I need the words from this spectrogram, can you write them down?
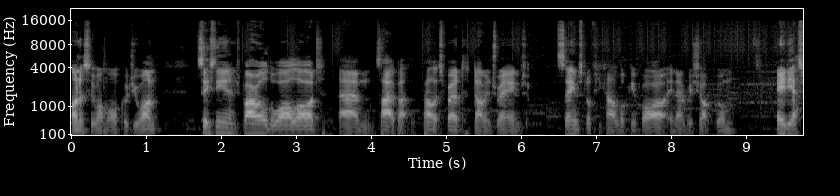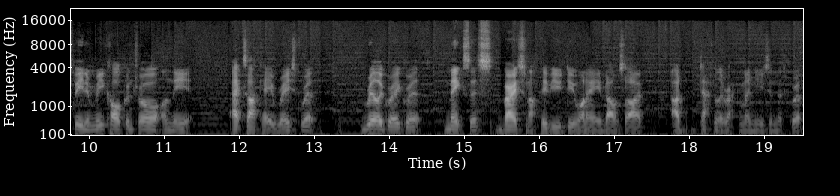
Honestly, what more could you want? 16 inch barrel, the Warlord, um, tight pellet spread, damage range, same stuff you're kind of looking for in every shotgun. ADS speed and recoil control on the XRK race grip, really great grip, makes this very snappy if you do want to aim down sight. I'd definitely recommend using this grip.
